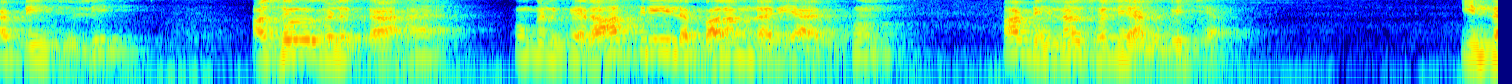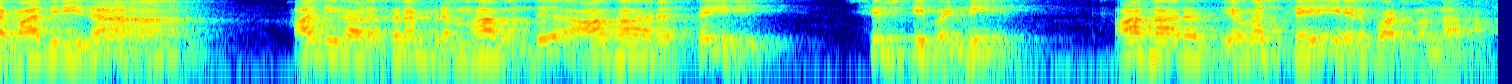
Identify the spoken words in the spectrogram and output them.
அப்படின்னு சொல்லி அசுரர்களுக்காக உங்களுக்கு ராத்திரியில் பலம் நிறையா இருக்கும். அப்படின்லாம் சொல்லி அனுப்பிச்சார். இந்த மாதிரி தான் ஆதி காலத்தில் பிரம்மா வந்து ஆகாரத்தை சிருஷ்டி பண்ணி ஆகார வியவஸ்தையை ஏற்பாடு பண்ணாராம்.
